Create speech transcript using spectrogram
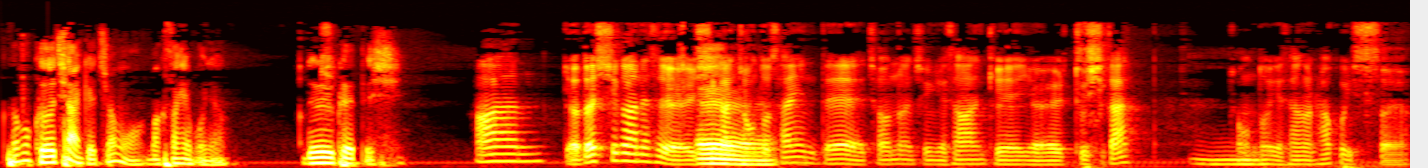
그러면 그렇지 않겠죠, 뭐, 막상 해보면. 늘 그랬듯이. 한 8시간에서 10시간 예. 정도 사이인데 저는 지금 예상한 게 12시간 음, 정도 예상을 하고 있어요.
